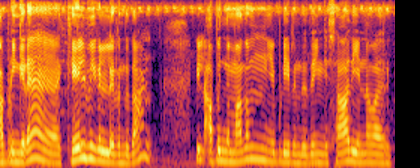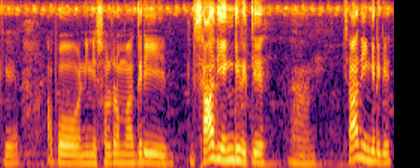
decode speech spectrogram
அப்படிங்கிற கேள்விகள்ல இருந்து தான் இல்லை அப்போ இந்த மதம் எப்படி இருந்தது? இங்கே சாதி என்னவா இருக்குது அப்போது நீங்கள் சொல்கிற மாதிரி சாதி எங்கே இருக்குது சாதி எங்கே இருக்குது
